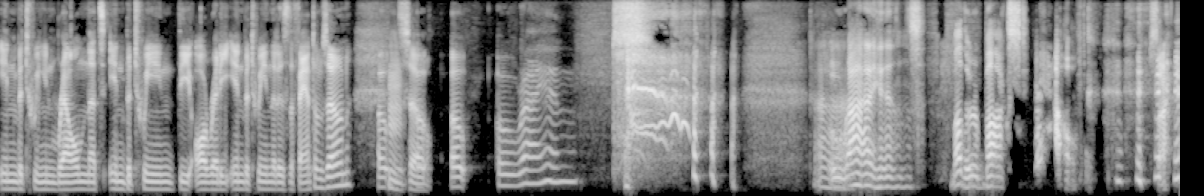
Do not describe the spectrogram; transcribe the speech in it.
in between realm that's in between the already in between that is the Phantom Zone. oh, Hmm. So. oh, Orion. uh, Orion's mother box. Ow. Sorry.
